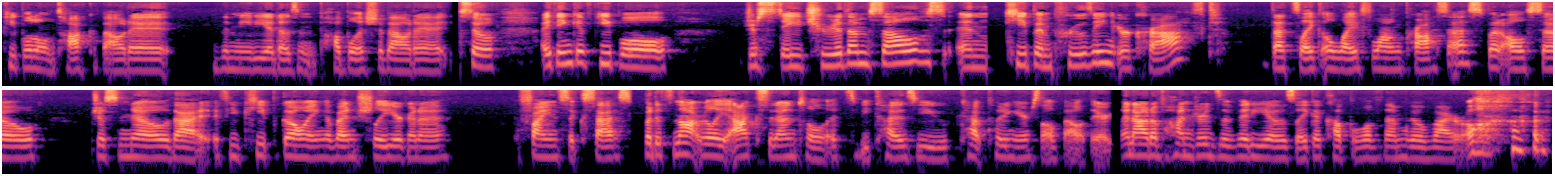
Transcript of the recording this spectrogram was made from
people don't talk about it. The media doesn't publish about it. So I think if people just stay true to themselves and keep improving your craft, that's like a lifelong process. But also just know that if you keep going, eventually you're going to find success, but it's not really accidental. It's because you kept putting yourself out there. And out of hundreds of videos, like a couple of them go viral.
